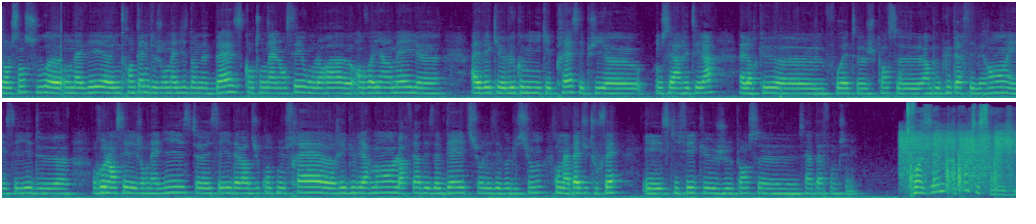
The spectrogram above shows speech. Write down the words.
dans le sens où euh, on avait une trentaine de journalistes dans notre base. Quand on a lancé, on leur a euh, envoyé un mail avec euh, le communiqué de presse et puis euh, on s'est arrêté là. Alors euh, faut être, je pense, euh, un peu plus persévérant et essayer de euh, relancer les journalistes, euh, essayer d'avoir du contenu frais euh, régulièrement, leur faire des updates sur les évolutions, qu'on n'a pas du tout fait. Et ce qui fait que je pense euh, ça n'a pas fonctionné. Troisième apprentissage.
